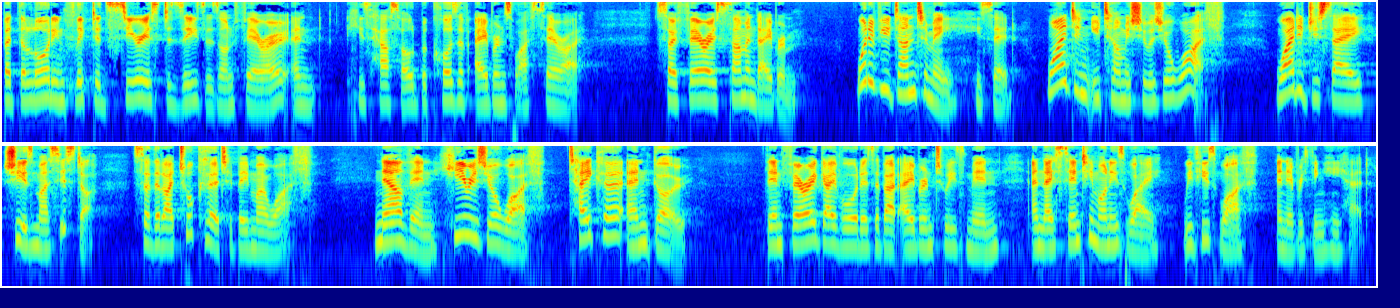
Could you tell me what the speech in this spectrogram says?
But the Lord inflicted serious diseases on Pharaoh and his household because of Abram's wife Sarai. So Pharaoh summoned Abram. What have you done to me? He said. Why didn't you tell me she was your wife? Why did you say, She is my sister, so that I took her to be my wife? Now then, here is your wife. Take her and go. Then Pharaoh gave orders about Abram to his men, and they sent him on his way with his wife and everything he had.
